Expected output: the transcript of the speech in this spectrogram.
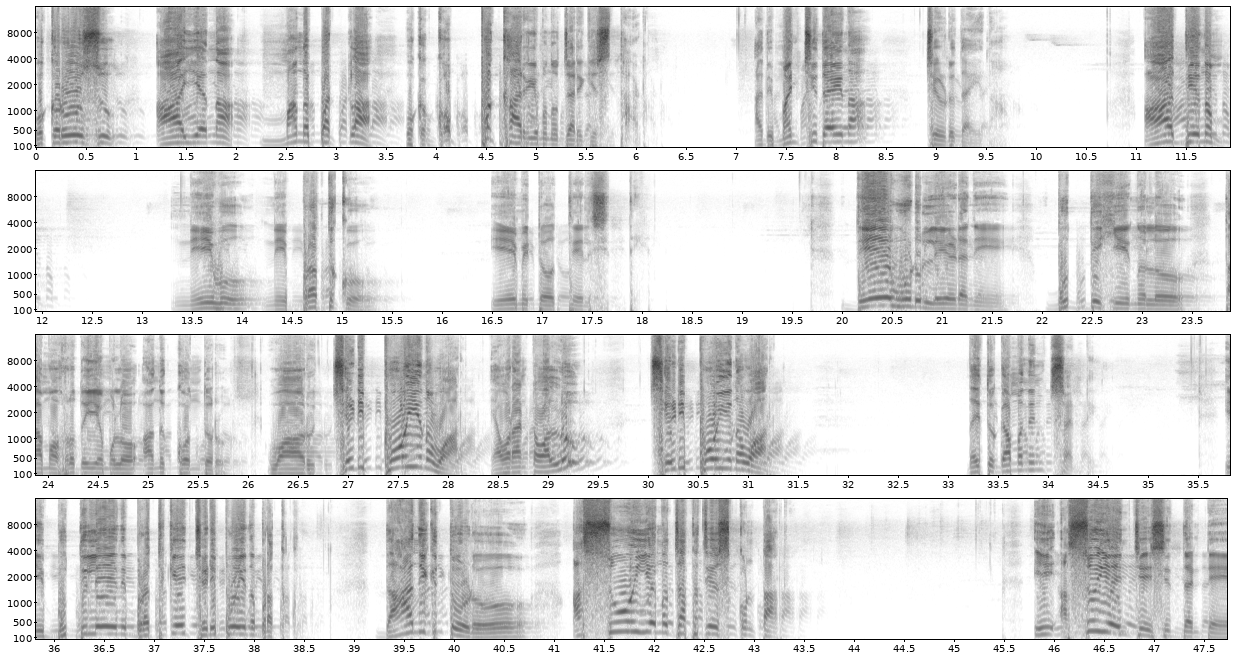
ఒకరోజు ఆయన మన పట్ల ఒక గొప్ప కార్యమును జరిగిస్తాడు. అది మంచిదైనా చెడుదైనా. ఆ దినం నీవు నీ బ్రతుకు ఏమిటో తెలిసింది. దేవుడు లేడని బుద్ధిహీనులు తమ హృదయములో అనుకొందురు. వారు చెడిపోయిన వారు. ఎవరంట వాళ్ళు? చెడిపోయిన వారు దయతో గమనించండి. ఈ బుద్ధి లేని బ్రతుకే చెడిపోయిన బ్రతుకు. దానికి తోడు అసూయను జత చేసుకుంటారు. ఈ అసూయ ఏం చేసిద్దంటే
